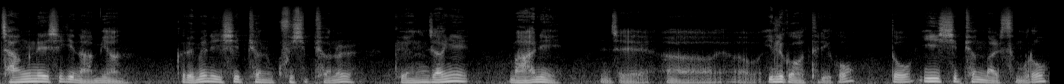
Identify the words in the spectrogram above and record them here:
장례식이 나면 그러면 이 시편 90편을 굉장히 많이 이제 어, 어, 읽어드리고 또 이 시편 말씀으로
